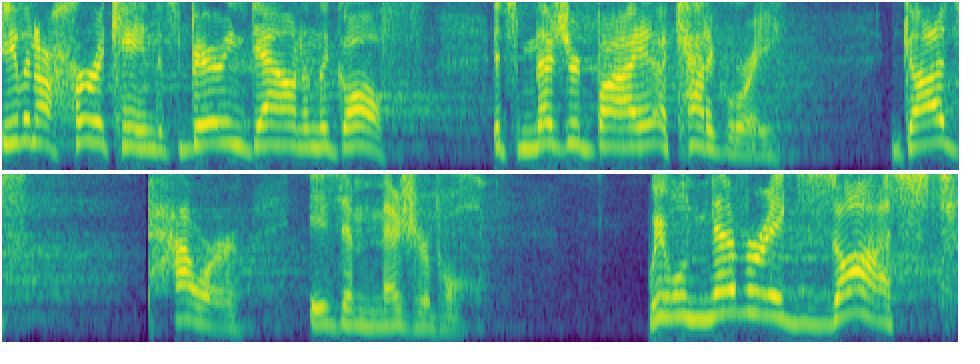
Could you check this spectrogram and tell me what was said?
Even a hurricane that's bearing down in the Gulf, it's measured by a category. God's power is immeasurable. We will never exhaust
